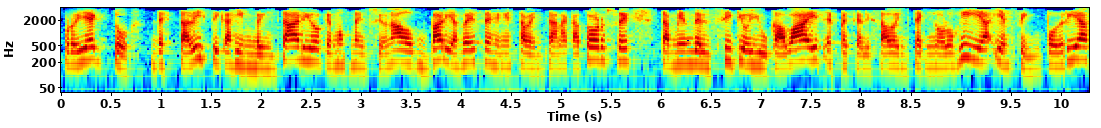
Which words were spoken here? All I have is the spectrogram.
proyecto de estadísticas inventario que hemos mencionado varias veces en esta ventana 14, también del sitio Yucabyte especializado en tecnología y en fin, podría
